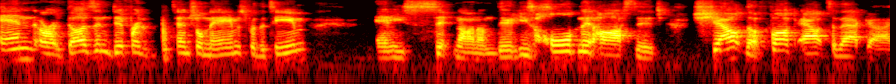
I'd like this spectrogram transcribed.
10 or a dozen different potential names for the team. And he's sitting on them, dude. He's holding it hostage. Shout the fuck out to that guy.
